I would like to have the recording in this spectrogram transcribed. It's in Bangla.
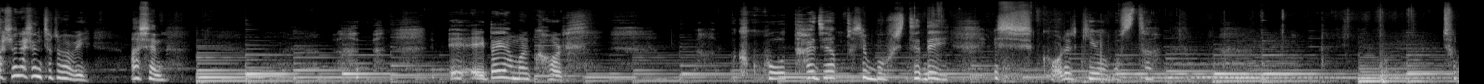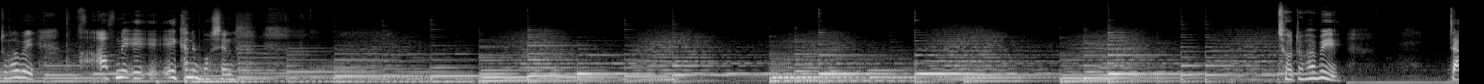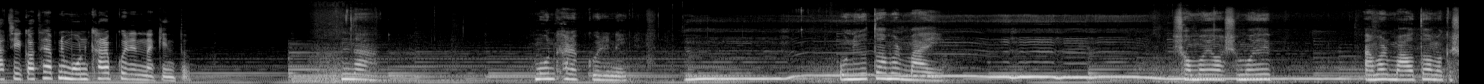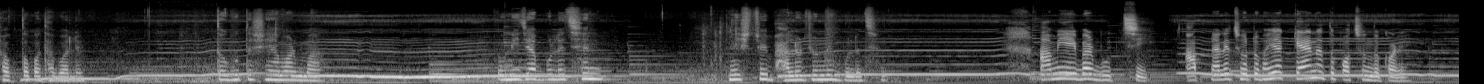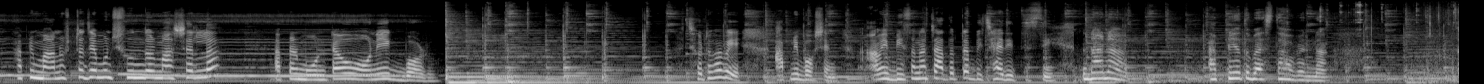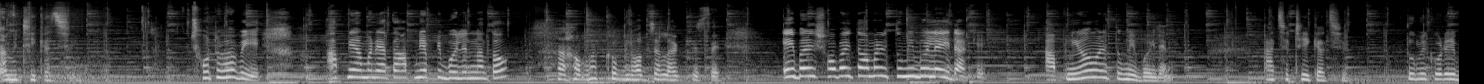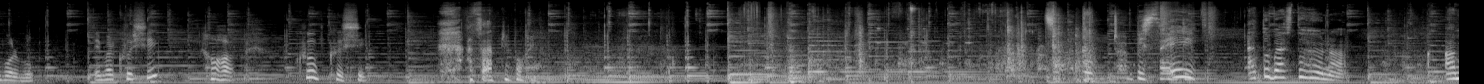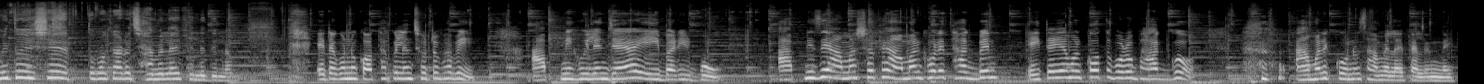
আসেন আসেন, ছোট ভাবি, আসেন। এটাই আমার ঘর। কোথায় যে আপনাকে বসতে দেই? ইস, ঘরের কি অবস্থা? ছোট ভাবি, আপনি এখানে বসেন। ছোট ভাবি চাচির কথায় আপনি মন খারাপ করেন না কিন্তু। না মন খারাপ করিনি। উনিও তো আমার মাই। সময়ে অসময়ে আমার মাও তো আমাকে শক্ত কথা বলে। তবু তো সে আমার মা। উনি যা বলেছেন নিশ্চয়ই ভালোর জন্যই বলেছেন। আমি এইবার বুঝছি আপনারে ছোট ভাইয়া কেন এত পছন্দ করে? আপনি মানুষটা যেমন সুন্দর মাশাল্লাহ আপনার মনটাও অনেক বড়। ছোট ভাবি আপনি বসেন। আমি বিছানার চাদরটা বিছাই দিতেছি। না না আপনি এত ব্যস্ত হবেন না। আমি ঠিক আছি। ছোট ভাবি আপনি আমার এত আপনি আপনি বললেন না তো? আমার খুব লজ্জা লাগতেছে। এইবারে সবাই তো আমার তুমি বলেই ডাকে। আপনিও আমার তুমি বললেন আচ্ছা ঠিক আছে। তুমি করেই বলব। এবার খুশি? হ, খুব খুশি। আচ্ছা আপনি এই এত ব্যস্ত হয়েও না। আমি তো এসে তোমাকে আরও ঝামেলায় ফেলে দিলাম। এটা কোনো কথা কইলেন ছোট ভাবি? আপনি হইলেন জয়া এই বাড়ির বউ। আপনি যে আমার সাথে আমার ঘরে থাকবেন এইটাই আমার কত বড় ভাগ্য। আমারে কোনো ঝামেলায় ফেলেন নাই।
